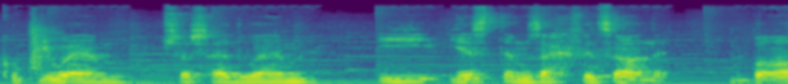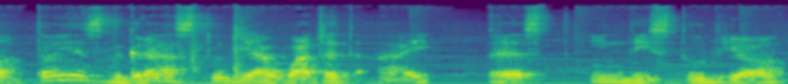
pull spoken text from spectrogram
kupiłem, przeszedłem i jestem zachwycony, bo to jest gra studia Wadget Eye. To jest indie studio,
